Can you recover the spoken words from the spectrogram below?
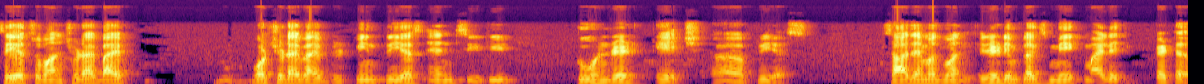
Syed Subhan should I buy what should I buy between Prius and CT 200H uh, Prius? Saad Ahmed 1 Iridium plugs make mileage better.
